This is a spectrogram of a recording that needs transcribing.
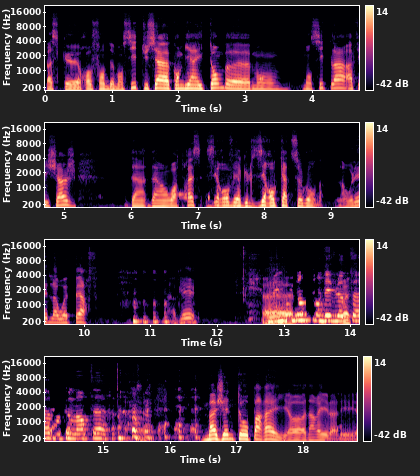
parce que refonte de mon site. Tu sais à combien il tombe mon, mon site là, affichage? D'un WordPress 0,04 secondes. Vous en voulez de la web perf? OK mais nous, euh, ton développeur en commentaire. Magento, pareil, on arrive à les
